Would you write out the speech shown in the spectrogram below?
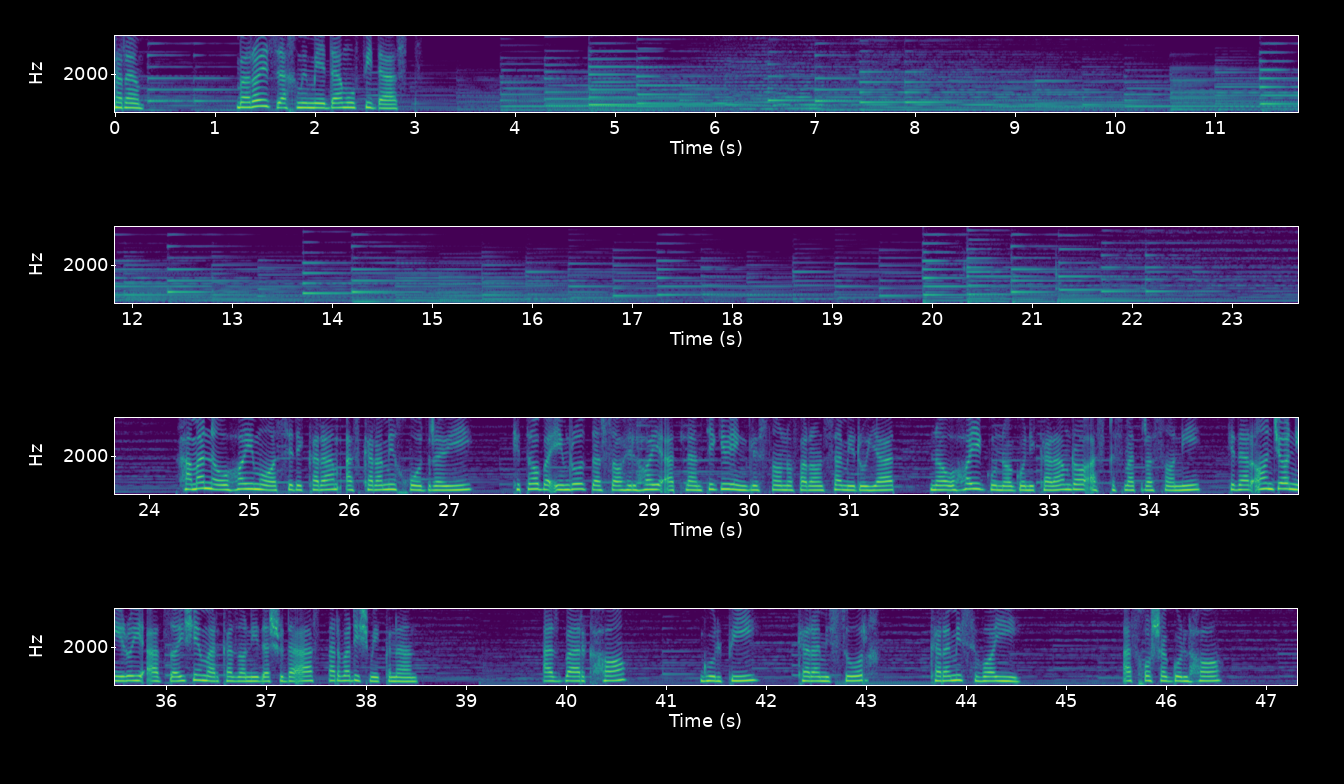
کرم برای زخم معده مفید است. همه نوعهای معاصر کرم از کرم خودروی کتاب امروز در ساحل های اتلانتیک و انگلستان و فرانسه می روید نوعهای گوناگونی کرم را از قسمت رسانی که در آنجا نیروی افزایش مرکزانیده شده است پرورش می کنند. از برگ ها، گلپی، کرم سرخ، کرم سوایی، از خوشگل ها،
